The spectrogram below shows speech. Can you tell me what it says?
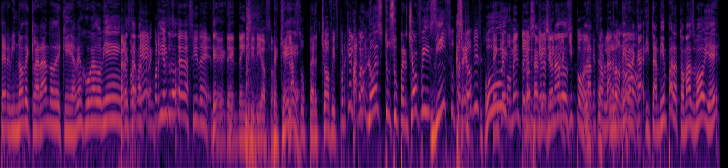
terminó declarando de que habían jugado bien, Pero que ¿por estaban qué, ¿por qué es usted así de, de, ¿Qué- de- de insidioso? ¿De qué? La super chofis. ¿Por qué? Ah, por no, ¿no es tu Super Chofis? ¿Mi Super. Chofis? ¿En qué momento? Yo los el aficionados equipo. ¿De la- qué está hablando? lo tiran No. acá. Y también para Tomás Boy, ¿eh?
